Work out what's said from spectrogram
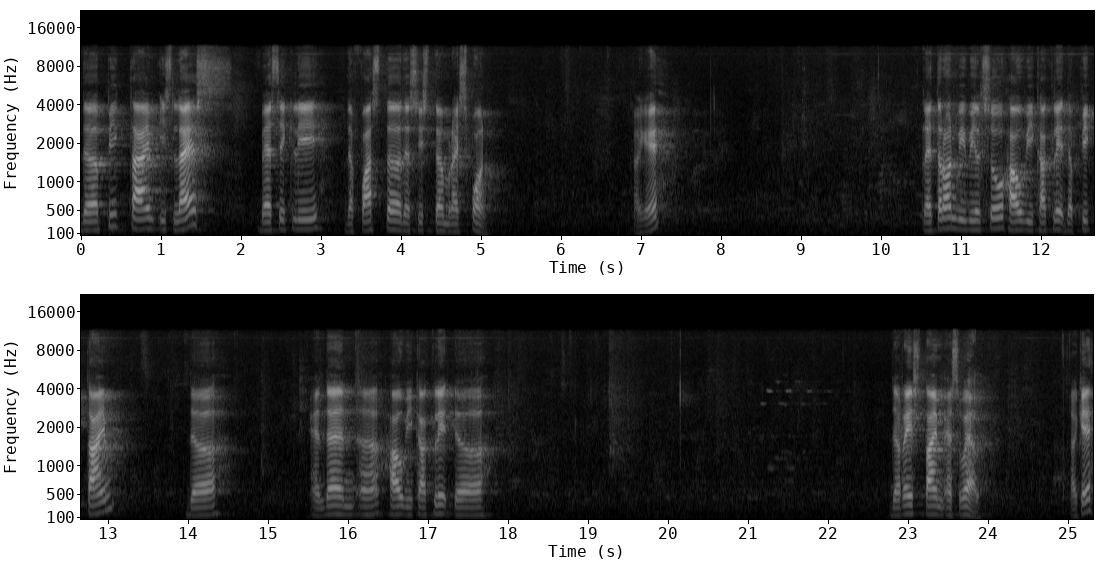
the peak time is less, basically the faster the system respond. Okay. Later on we will show how we calculate the peak time, the and then uh, how we calculate the the rise time as well. Okay.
